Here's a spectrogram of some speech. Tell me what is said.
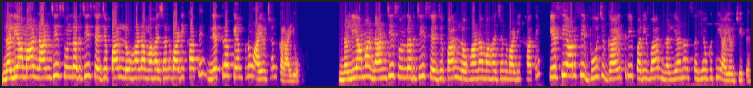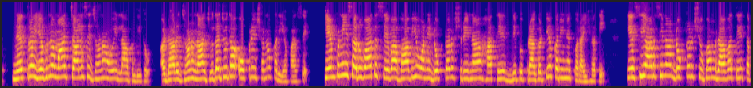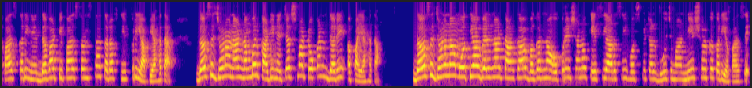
નલિયામાં નાનજી સુંદરજી સેજપાલ લોહાણા મહાજનવાડી ખાતે નેત્ર કેમ્પનું આયોજન કરાયું. નલિયામાં નાનજી સુંદરજી સેજપાલ લોહાણા મહાજનવાડી ખાતે કેસીઆરસી ભુજ ગાયત્રી પરિવાર નલિયાના સહયોગથી આયોજિત નેત્ર યજ્ઞમાં ચાલીસ જણાઓએ લાભ લીધો. અઢાર જણના જુદા જુદા ઓપરેશનો કરી અપાશે. કેમ્પની શરૂઆત સેવાભાવીઓ અને ડોક્ટર શ્રીના હાથે દીપ પ્રાગટ્ય કરીને કરાઈ હતી. કેસીઆરસીના ડોક્ટર શુભમ રાવતે તપાસ કરીને દવા ટીપા સંસ્થા તરફથી ફ્રી આપ્યા હતા. દસ જણાના નંબર કાઢીને ચશ્મા ટોકન દરે અપાયા હતા. દસ જણના મોતિયા વેલના ટાંકા વગરના ઓપરેશનો કેસીઆરસી હોસ્પિટલ ભુજમાં નિઃશુલ્ક કરી અપાશે.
